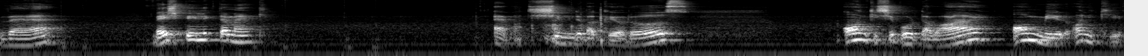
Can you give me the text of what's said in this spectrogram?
ve 5 birlik demek. Evet, şimdi bakıyoruz. 10 kişi burada var. 11, 12,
